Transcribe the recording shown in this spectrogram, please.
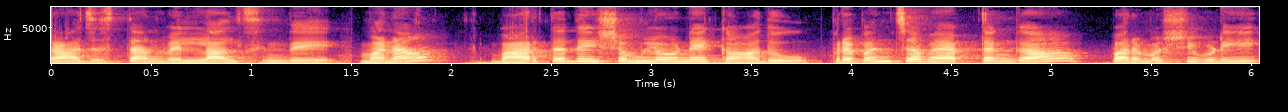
రాజస్థాన్ వెళ్ళాల్సిందే. మన భారతదేశంలోనే కాదు ప్రపంచవ్యాప్తంగా పరమశివుడి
